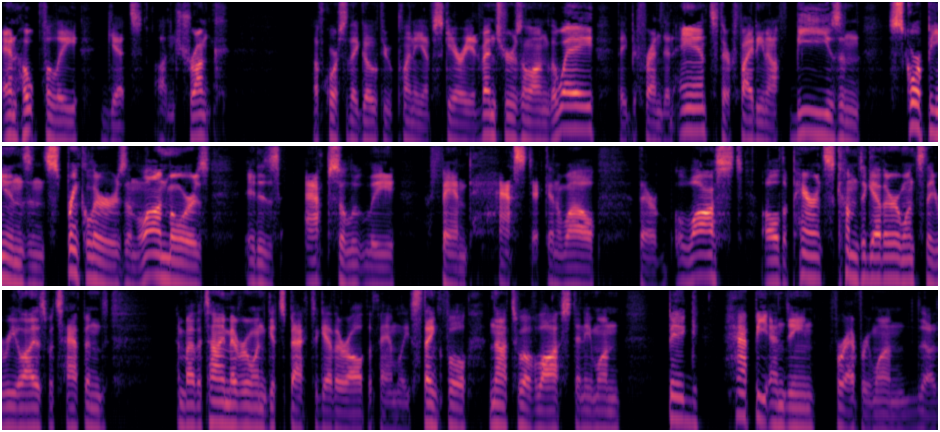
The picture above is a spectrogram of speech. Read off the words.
and hopefully get unshrunk. Of course, they go through plenty of scary adventures along the way. They befriend an ant, they're fighting off bees and scorpions and sprinklers and lawnmowers. It is absolutely fantastic. And while they're lost, all the parents come together once they realize what's happened. And by the time everyone gets back together, all the family's thankful not to have lost anyone. Big, happy ending for everyone. Uh,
